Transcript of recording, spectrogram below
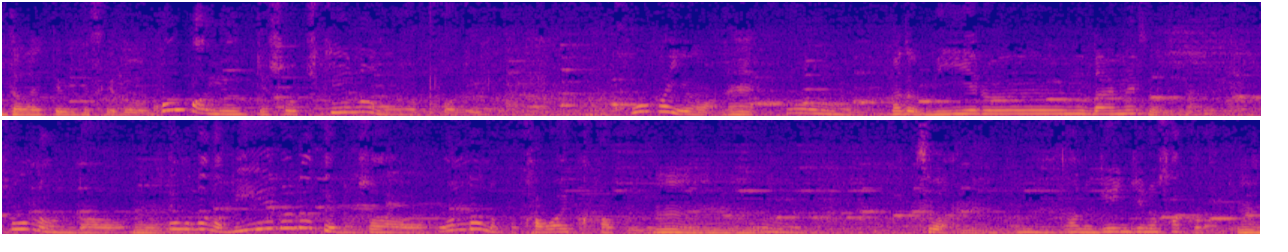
いただいてるんですけど。今回言うってそっち系なのやっぱり。甲賀ユンはね、うん。まあ、でも BL の代名詞なんじゃない？そうなんだ、ん。でもなんか BL だけどさ女の子可愛く描くよ、うんうんうん。うん。そうだね。うん。あの源氏の桜とうん。か、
